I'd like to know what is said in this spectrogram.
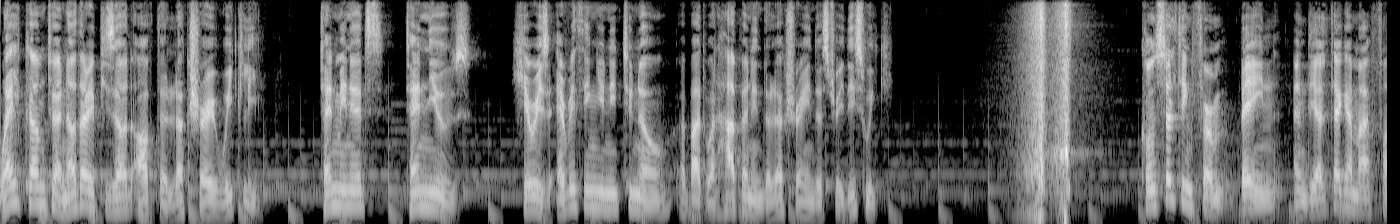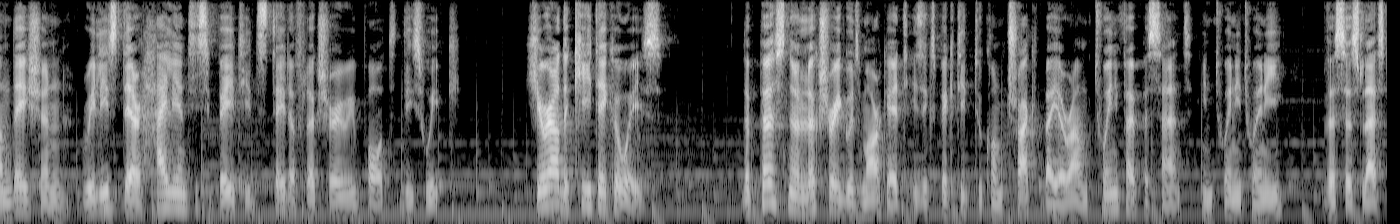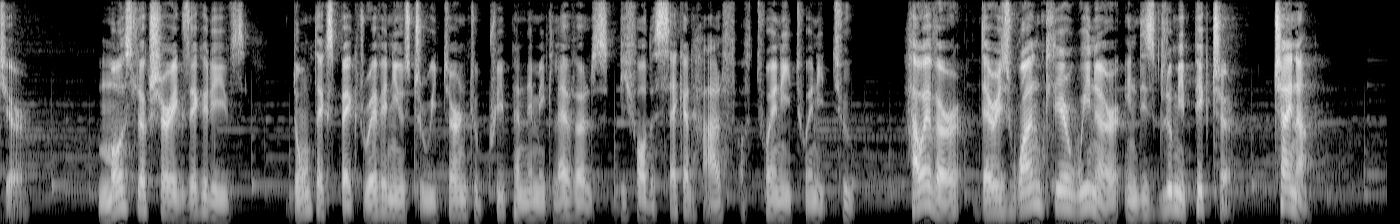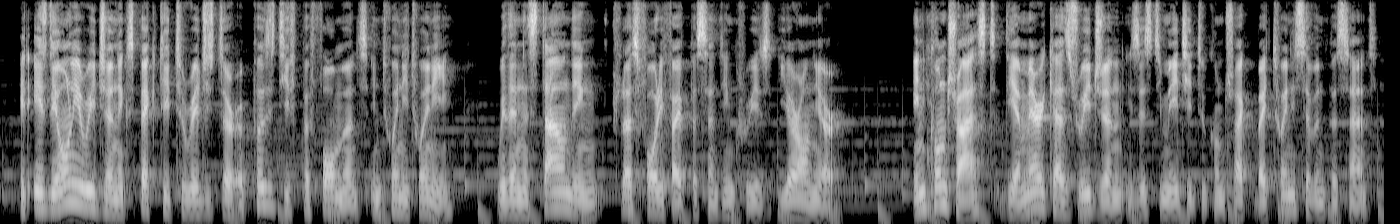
Welcome to another episode of the Luxury Weekly. 10 minutes, 10 news. Here is everything you need to know about what happened in the luxury industry this week. Consulting firm Bain and the Altagamma Foundation released their highly anticipated State of Luxury report this week. Here are the key takeaways. The personal luxury goods market is expected to contract by around 25% in 2020 versus last year most luxury executives don't expect revenues to return to pre pandemic levels before the second half of 2022. However, there is one clear winner in this gloomy picture China. It is the only region expected to register a positive performance in 2020, with an astounding plus 45% increase year on year. In contrast, the Americas region is estimated to contract by 27%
